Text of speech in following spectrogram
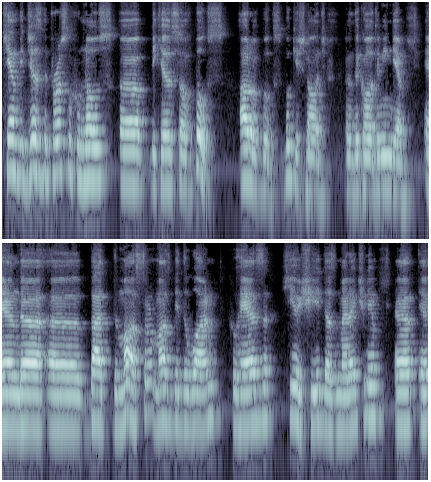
can be just the person who knows uh, because of books, out of books, bookish knowledge, uh, they call it in India. And but the master must be the one who has he or she doesn't matter actually uh, uh,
